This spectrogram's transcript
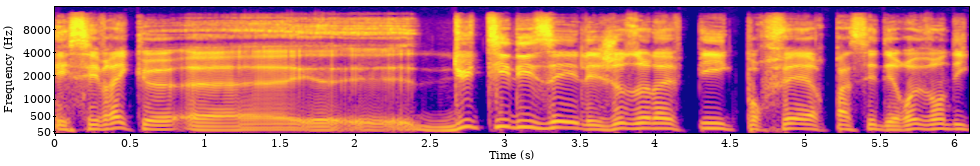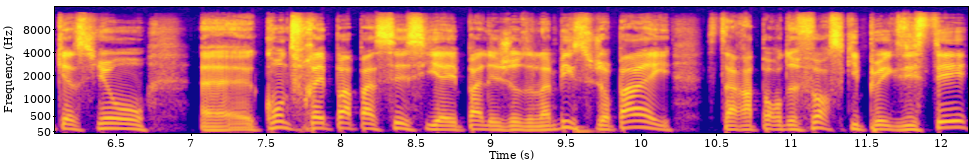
Et c'est vrai que euh, d'utiliser les Jeux Olympiques pour faire passer des revendications euh, qu'on ne ferait pas passer s'il n'y avait pas les Jeux Olympiques, c'est toujours pareil. C'est un rapport de force qui peut exister.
